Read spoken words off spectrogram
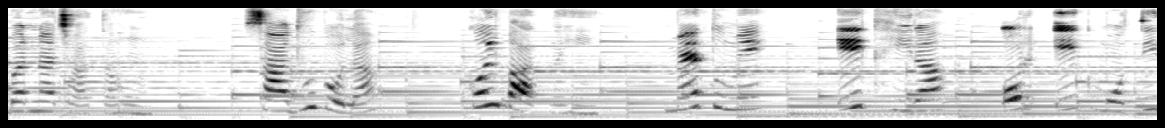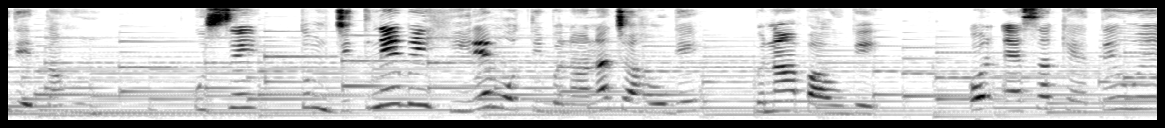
बनना चाहता हूँ। साधु बोला, कोई बात नहीं। मैं तुम्हें एक हीरा और एक मोती देता हूँ। उससे तुम जितने भी हीरे मोती बनाना चाहोगे, बना पाओगे। और ऐसा कहते हुए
